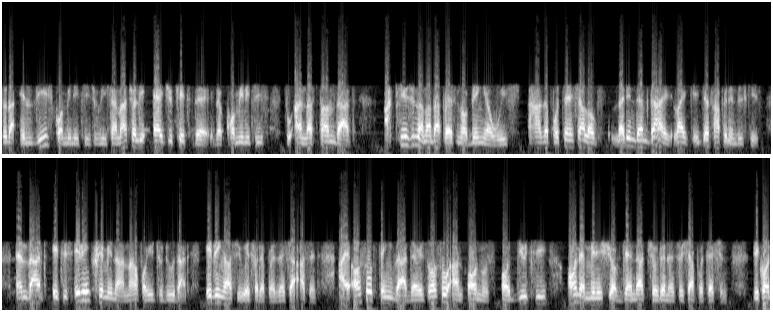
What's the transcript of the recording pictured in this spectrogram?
so that in these communities we can actually educate the, the communities to understand that accusing another person of being a witch has the potential of letting them die, like it just happened in this case. And that it is even criminal now for you to do that, even as you wait for the presidential assent. I also think that there is also an onus or duty on the Ministry of Gender, Children and Social Protection because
